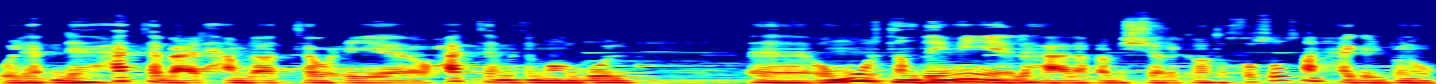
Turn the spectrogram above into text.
وعندها حتى بعد حملات توعية أو حتى مثل ما نقول آه، أمور تنظيمية لها علاقة بالشركات وخصوصا حق البنوك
